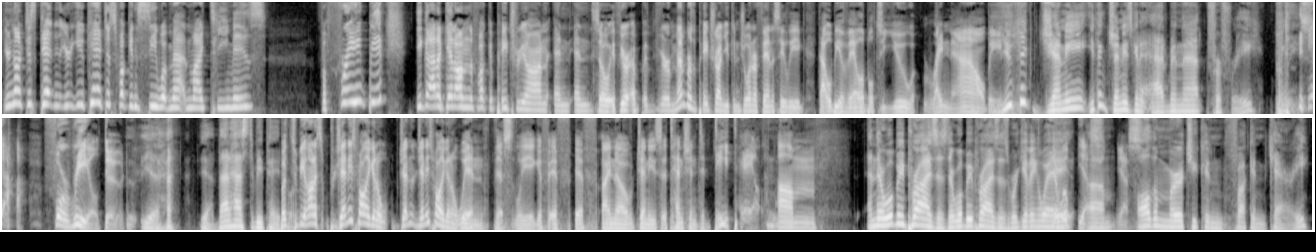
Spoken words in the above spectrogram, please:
You're not just getting you're, you can't just fucking see what Matt and my team is for free, bitch. You gotta get on the fucking Patreon, and and so if you're a, if you're a member of the Patreon, you can join our fantasy league. That will be available to you right now, baby. you think Jenny? You think Jenny's going to admin that for free? Please. yeah, for real, dude. yeah, yeah. That has to be paid. But for. to be honest, Jenny's probably gonna Jen, Jenny's probably gonna win this league if if if I know Jenny's attention to detail. Um, And there will be prizes. There will be prizes. We're giving away will- yes, um, yes. all the merch you can fucking carry.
